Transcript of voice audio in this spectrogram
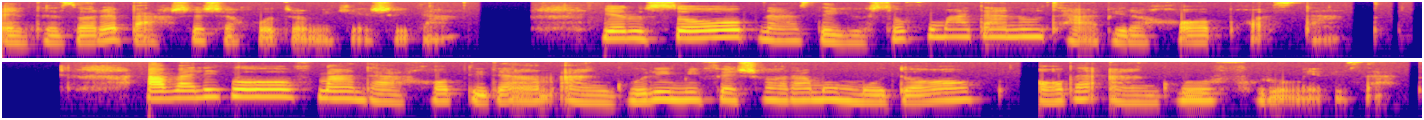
انتظار بخشش خود را میکشیدند. یه روز صبح نزد یوسف اومدن و تعبیر خواب خواستند اولی گفت من در خواب دیدم انگوری می فشارم و مدام آب انگور فرو می ریزد.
